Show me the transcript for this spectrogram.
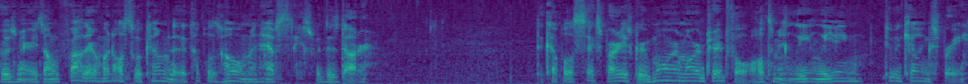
Rosemary's own father would also come to the couple's home and have sex with his daughter. The couple's sex parties grew more and more dreadful, ultimately leading to a killing spree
